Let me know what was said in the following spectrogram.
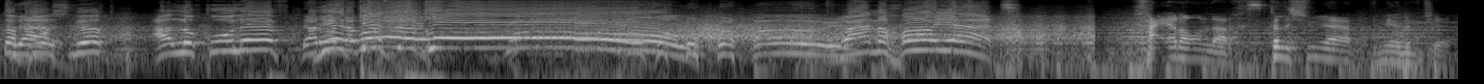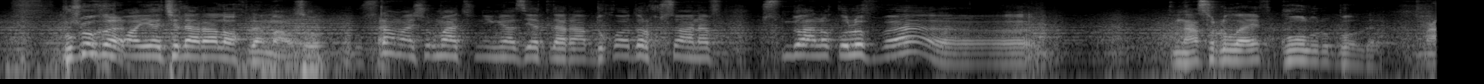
boshliq Alliqulov yetkazdi gol! Va nihoyat hayronlar his qilishmayapti menimcha. Bugun himoyachilar alohida mavzu. Rustam Ashurmatovning vaziyatlari Abduqodir Husanov, Ustundu Aliqulov va e, Nasrullayev gol urib bo'ldi.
